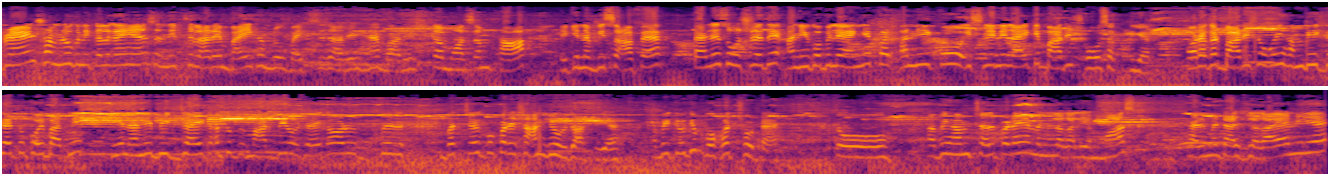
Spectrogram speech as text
फ्रेंड्स हम लोग निकल गए हैं, संदीप चला रहे हैं बाइक हम लोग बाइक से जा रहे हैं। बारिश का मौसम था, लेकिन अभी साफ़ है। पहले सोच रहे थे अनी को भी ले आएँगे, पर अनी को इसलिए नहीं लाए कि बारिश हो सकती है। और अगर बारिश हो गई, हम भीग गए तो कोई बात नहीं। लेकिन अनी भीग जाएगा तो बीमार भी हो जाएगा, और फिर बच्चे को परेशानी हो जाती है। अभी क्योंकि बहुत छोटा है। तो अभी हम चल पड़े हैं, मैंने लगा लिया मास्क हेलमेट आज लगाया नहीं है,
